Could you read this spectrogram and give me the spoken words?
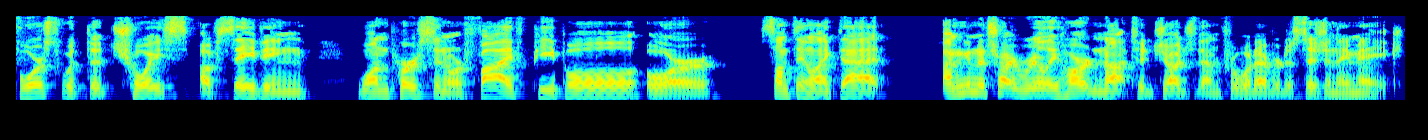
forced with the choice of saving one person or five people or something like that, I'm going to try really hard not to judge them for whatever decision they make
